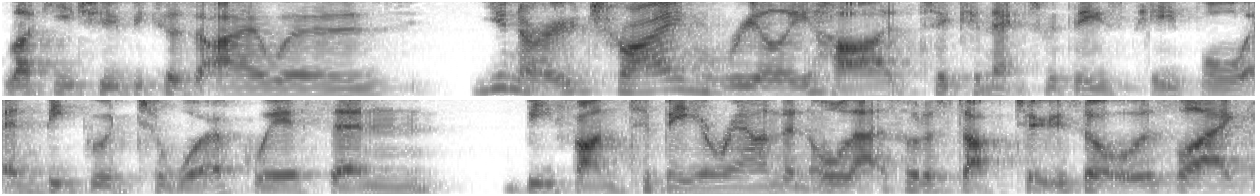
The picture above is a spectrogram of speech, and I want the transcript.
lucky too because I was, you know, trying really hard to connect with these people and be good to work with and be fun to be around and all that sort of stuff too. So it was like,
